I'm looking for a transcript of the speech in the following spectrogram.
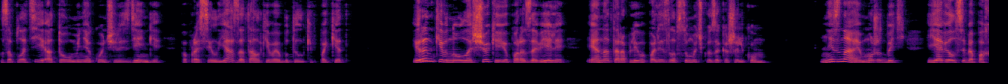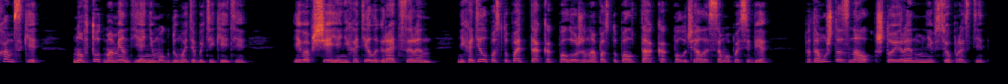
«Заплати, а то у меня кончились деньги», попросил я, заталкивая бутылки в пакет. Ирен кивнула, щеки ее порозовели, и она торопливо полезла в сумочку за кошельком. Не знаю, может быть, я вел себя по-хамски, но в тот момент я не мог думать об этикете. И вообще, я не хотел играть с Ирен, не хотел поступать так, как положено, а поступал так, как получалось само по себе, потому что знал, что Ирен мне все простит,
